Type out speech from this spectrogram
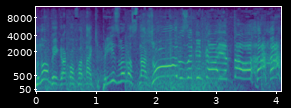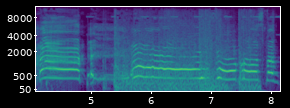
много игроков атаки призвано. С ножом забегает! Просто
